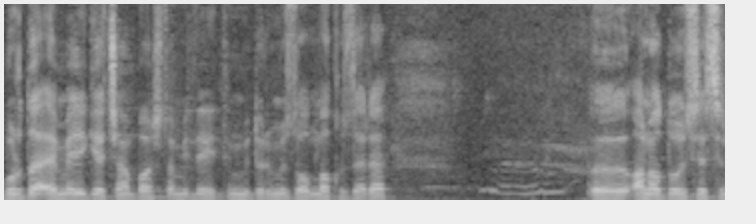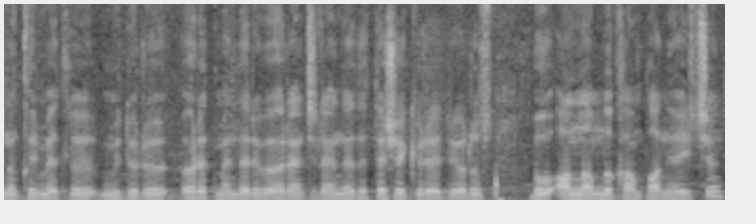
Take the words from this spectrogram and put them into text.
Burada emeği geçen başta Milli Eğitim Müdürümüz olmak üzere ee, Anadolu Lisesi'nin kıymetli müdürü, öğretmenleri ve öğrencilerine de teşekkür ediyoruz. Bu anlamlı kampanya için.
